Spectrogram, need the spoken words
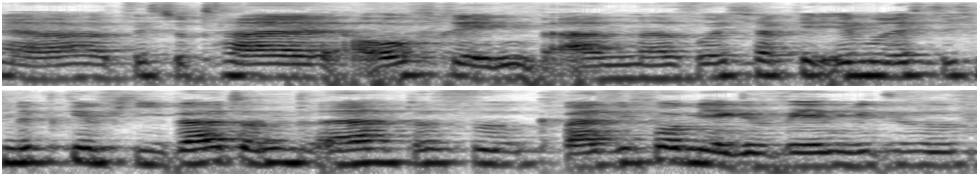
Ja, hört sich total aufregend an. Also ich habe hier eben richtig mitgefiebert und äh, das so quasi vor mir gesehen, wie dieses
